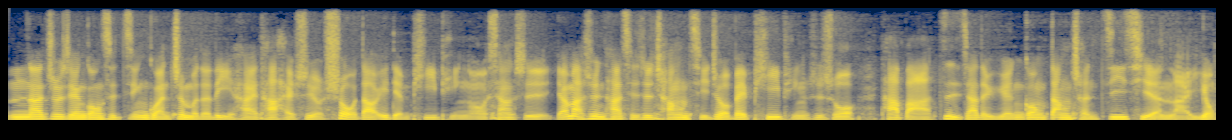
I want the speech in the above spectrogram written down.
嗯，那这间公司尽管这么的厉害，它还是有受到一点批评哦，像是亚马逊，它其实长期就有被批评，是说它把自家的员工当成机器人来用。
